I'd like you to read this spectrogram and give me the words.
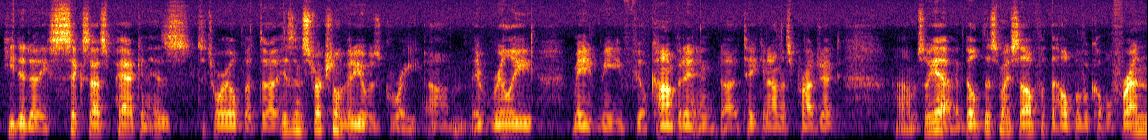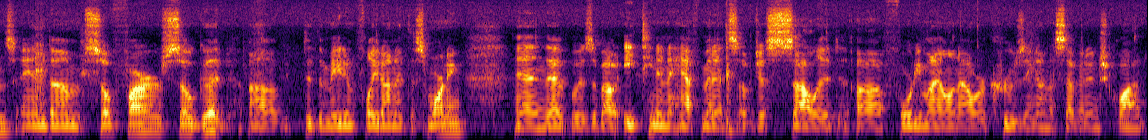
He did a 6S pack in his tutorial, but uh, his instructional video was great. Um, it really made me feel confident in uh, taking on this project. Um, so yeah, I built this myself with the help of a couple friends, and um, so far so good. Uh, we did the maiden flight on it this morning, and that was about 18 and a half minutes of just solid uh, 40 mile an hour cruising on a 7 inch quad.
